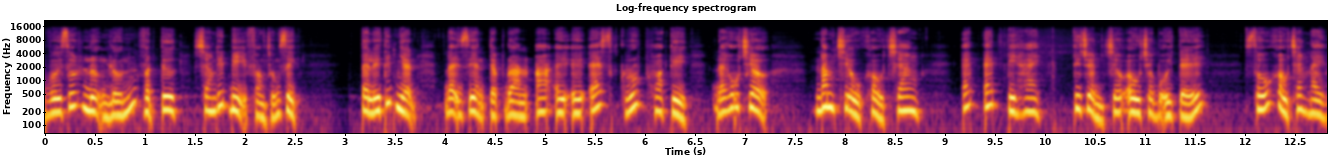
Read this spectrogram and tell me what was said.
với số lượng lớn vật tư, trang thiết bị phòng chống dịch. Tại lễ tiếp nhận, đại diện tập đoàn AAS Group Hoa Kỳ đã hỗ trợ 5 triệu khẩu trang FFP2 tiêu chuẩn châu Âu cho Bộ Y tế – Số khẩu trang này,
